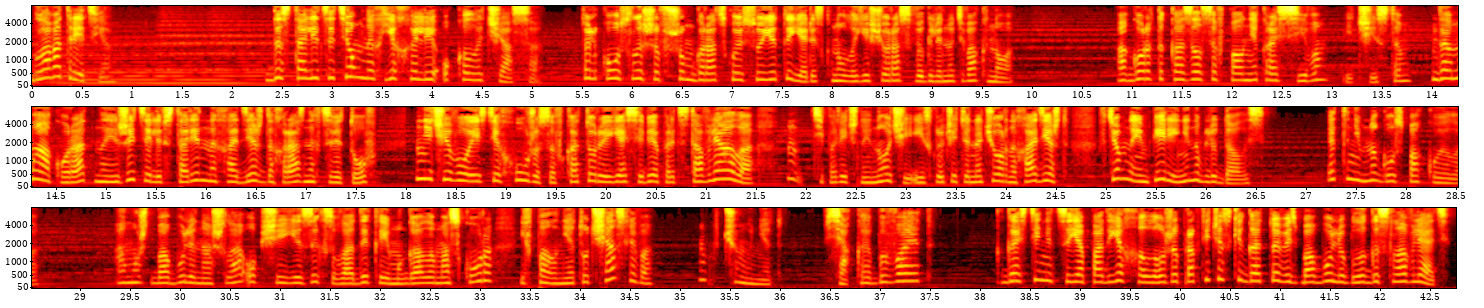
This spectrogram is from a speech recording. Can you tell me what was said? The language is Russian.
Глава третья. До столицы темных ехали около часа. Только услышав шум городской суеты, я рискнула еще раз выглянуть в окно. А город оказался вполне красивым и чистым. Дома аккуратные, жители в старинных одеждах разных цветов. Ничего из тех ужасов, которые я себе представляла, ну, типа вечной ночи и исключительно черных одежд, в темной империи не наблюдалось. Это немного успокоило. А может, бабуля нашла общий язык с владыкой Магала Маскура и вполне тут счастлива? Ну, почему нет? Всякое бывает. К гостинице я подъехала, уже практически готовясь бабулю благословлять.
